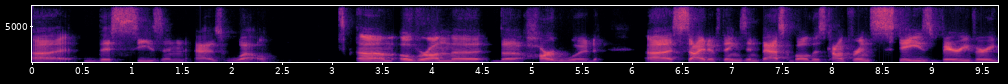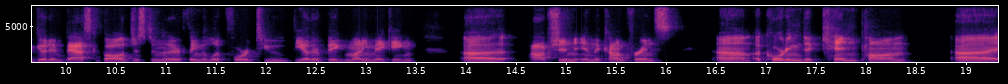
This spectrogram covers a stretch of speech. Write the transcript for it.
uh, this season as well. Um, over on the the hardwood uh, side of things in basketball, this conference stays very very good in basketball. Just another thing to look forward to. The other big money making uh, option in the conference. Um, according to KenPom, uh,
